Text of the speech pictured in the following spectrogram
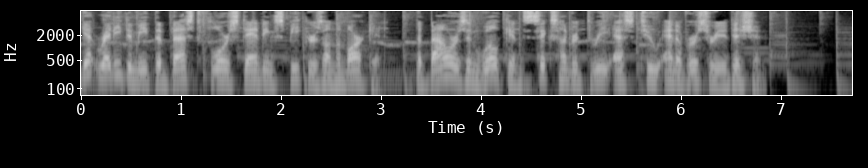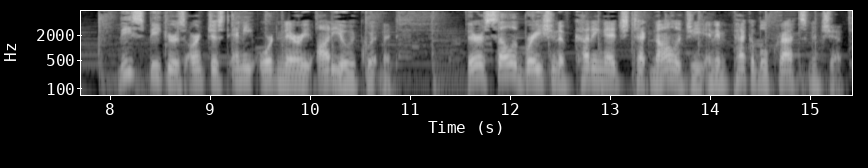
Get ready to meet the best floor-standing speakers on the market, the Bowers & Wilkins 603S2 Anniversary Edition. These speakers aren't just any ordinary audio equipment, they're a celebration of cutting-edge technology and impeccable craftsmanship.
